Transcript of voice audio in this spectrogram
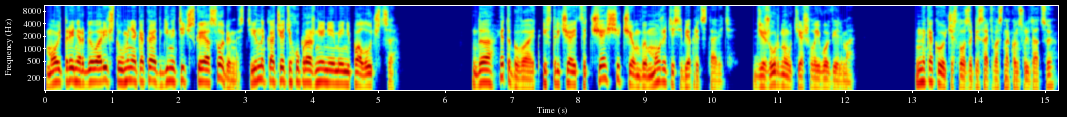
Мой тренер говорит, что у меня какая-то генетическая особенность, и накачать их упражнениями не получится. Да, это бывает и встречается чаще, чем вы можете себе представить. Дежурно утешила его вельма. На какое число записать вас на консультацию?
